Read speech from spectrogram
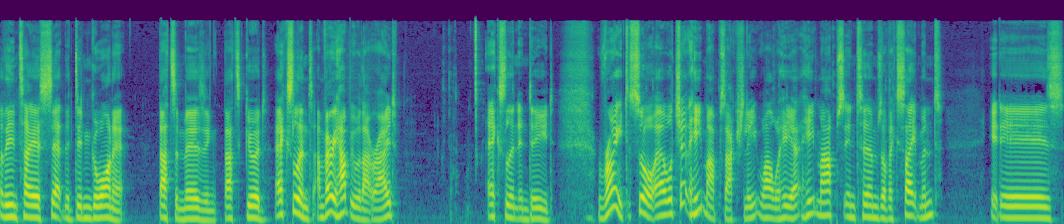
Of the entire set that didn't go on it. That's amazing. That's good. Excellent. I'm very happy with that ride. Excellent indeed. Right, so uh, we'll check the heat maps actually while we're here. Heat maps in terms of excitement. It is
